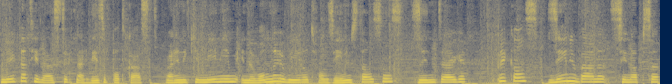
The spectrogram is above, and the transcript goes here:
leuk dat je luistert naar deze podcast, waarin ik je meeneem in de wonderwereld van zenuwstelsels, zintuigen, prikkels, zenuwbanen, synapsen,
